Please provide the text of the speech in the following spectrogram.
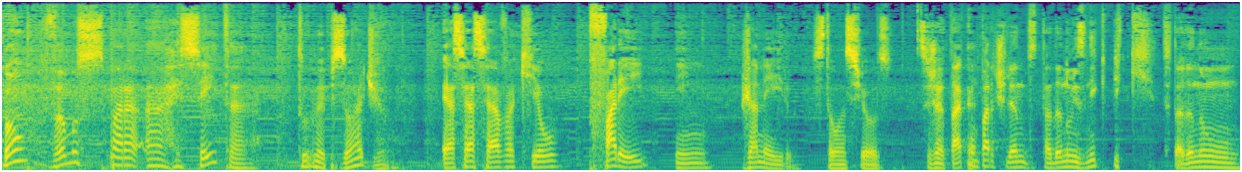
Bom, vamos para a receita do episódio. Essa é a serva que eu farei em janeiro. Estou ansioso. Você já tá compartilhando, tá dando um sneak peek. Você tá dando um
